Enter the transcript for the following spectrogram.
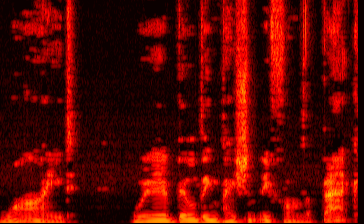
wide. We're building patiently from the back.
